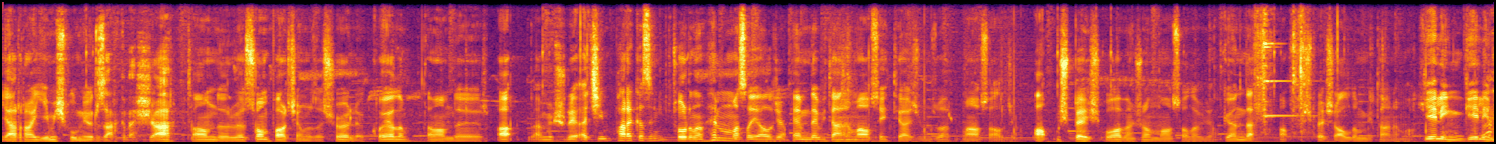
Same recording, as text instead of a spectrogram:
Yarra yemiş bulunuyoruz arkadaşlar. Tamamdır ve son parçamızı şöyle koyalım. Tamamdır. Aa, ben bir şurayı açayım para kazanayım. Sonra hem masayı alacağım hem de bir tane mouse'a ihtiyacımız var. Mouse alacağım. 65. Oha ben şu an mouse alabiliyorum. Gönder. 65 aldım bir tane mouse. Gelin gelin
